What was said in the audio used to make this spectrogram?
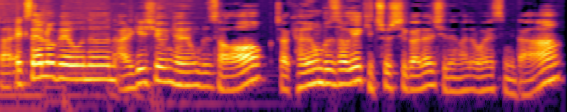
자, 엑셀로 배우는 알기 쉬운 경영 분석. 자, 경영 분석의 기초 시간을 진행하도록 하겠습니다.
